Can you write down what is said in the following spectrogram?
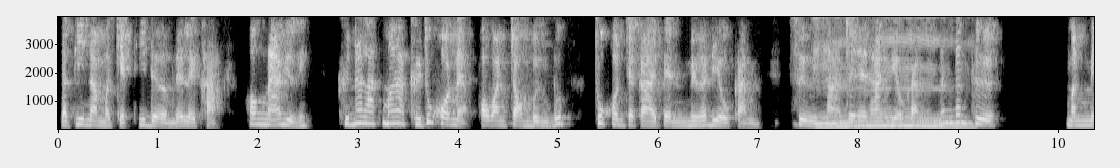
แล้วพี่นำมาเก็บที่เดิมได้เลยค่ะ ห้องน้ำอยู่นี่คือน่ารักมากคือทุกคนเนี่ยพอวันจอมบึงปุ๊บทุกคนจะกลายเป็นเนื้อเดียวกัน สื่อสารไปในทางเดียวกัน นั่นนั่นคือ มันเม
